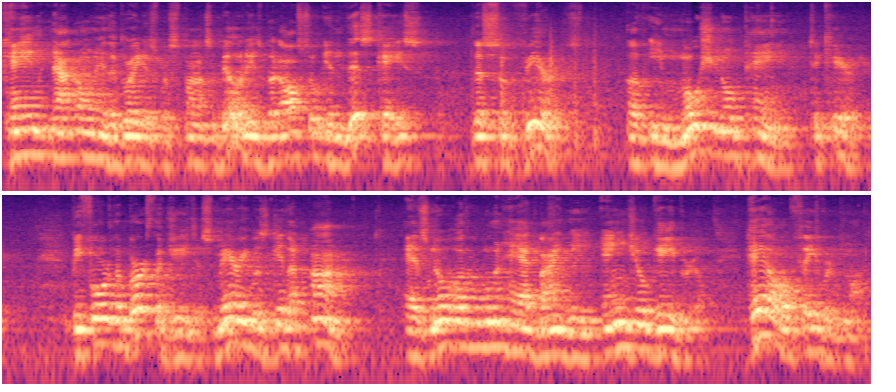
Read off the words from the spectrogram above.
came not only the greatest responsibilities, but also in this case, the severest of emotional pain to carry. Before the birth of Jesus, Mary was given honor as no other woman had by the angel Gabriel. Hail, favored one,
